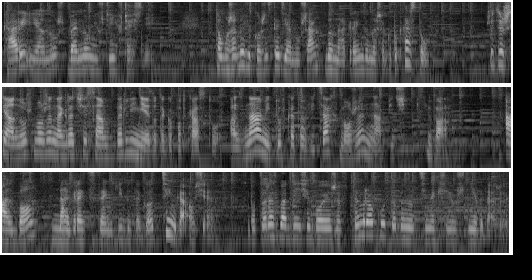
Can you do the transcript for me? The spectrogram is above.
Kary i Janusz będą już dzień wcześniej. To możemy wykorzystać Janusza do nagrań do naszego podcastu. Przecież Janusz może nagrać się sam w Berlinie do tego podcastu, a z nami tu w Katowicach może napić piwa. Albo nagrać scenki do tego odcinka o się. Bo coraz bardziej się boję, że w tym roku to ten odcinek się już nie wydarzy.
